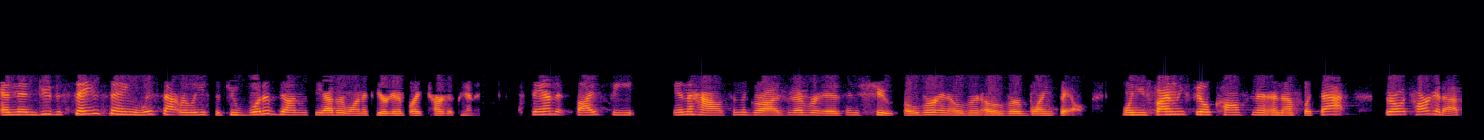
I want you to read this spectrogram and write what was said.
and then do the same thing with that release that you would have done with the other one if you're going to break target panic. Stand at five feet in the house, in the garage, whatever it is, and shoot over and over and over blank bale. When you finally feel confident enough with that, throw a target up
